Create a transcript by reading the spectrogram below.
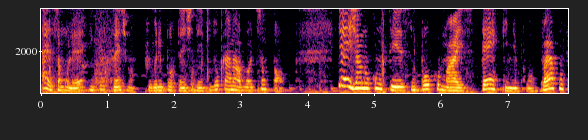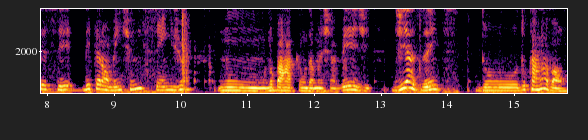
a essa mulher importante, uma figura importante dentro do Carnaval de São Paulo. E aí, já no contexto um pouco mais técnico, vai acontecer literalmente um incêndio no, barracão da Mancha Verde dias antes do, do carnaval,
